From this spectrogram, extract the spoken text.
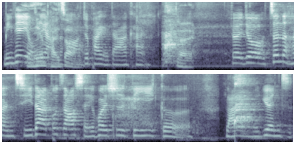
明天有亮的话，就拍给大家看。对，所以就真的很期待，不知道谁会是第一个来我们的院子。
